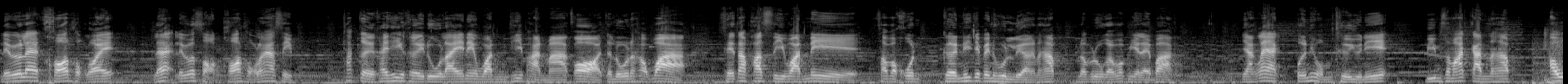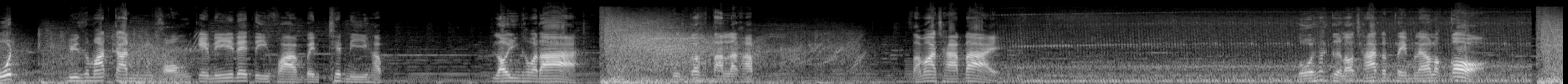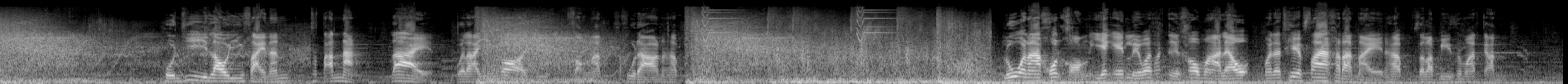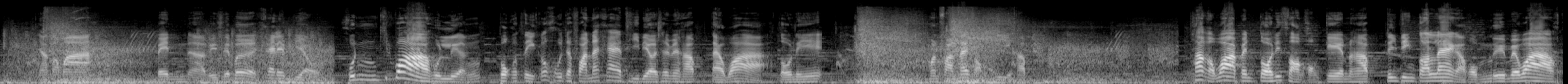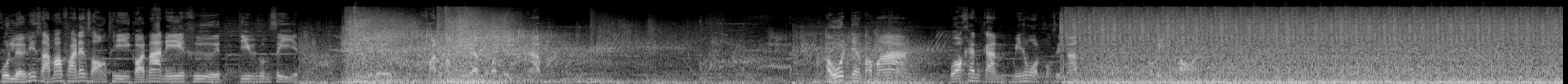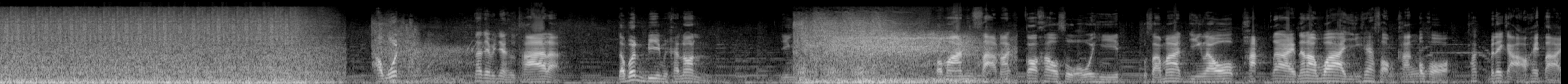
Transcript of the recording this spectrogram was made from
เลเวลแรกคอร์ส600 และเลเวล2คอร์ส650 ถ้าเกิดใครที่เคยดูไลฟ์ในวันที่ผ่านมาก็จะรู้นะครับว่าเซตัพัสซีวันนี่สรรพคุณเกินที่จะเป็นหุ่นเหลืองนะครับ เรามาดูกันว่ามีอะไรบ้าง อย่างแรกปืนที่ผมถืออยู่นี้บีมสมาร์ทกันนะครับ อาวุธ บีมสมาร์ทกันของเกมนี้ได้ตีความเป็นเช่นนี้ครับ เรายิงธรรมดาหุ่นก็ตันแล้วครับ สามารถชาร์จได้ โดยถ้าเกิดเราชาร์จจนเต็มแล้วแล้วก็หุ่นที่เรายิงใส่นั้นสตันหนักได้ เวลายิงก็ยิงสองนัดคูดาวนะครับ รู้อนาคตของ EXS เลยว่าถ้าเกิดเข้ามาแล้วมันจะเทพซ่าขนาดไหนนะครับสำหรับบีสมาร์ทกัน อย่างต่อมาเป็นรีเซเบอร์แค่เล่มเดียว คุณคิดว่าหุ่นเหลืองปกติก็คงจะฟันได้แค่ทีเดียวใช่ไหมครับ แต่ว่าตัวนี้มันฟันได้2ทีครับถ้ากับว่าเป็นตัวที่ 2 ของเกมนะครับ จริง ๆ ตอนแรกอะผมลืมไปว่าหุ่นเหลืองที่สามารถฟันได้ 2 ทีก่อนหน้านี้คือ G04 นี่เลยฟันทำเรือปกตินะครับ อาวุธอย่างต่อมาวอลแคนกันมีทั้งหมด 60 นัดเอาไปยิงต่ออาวุธ น่าจะเป็นอย่างสุดท้ายล่ะดับเบิลบีมแคนนอนยิง ประมาณ3นัดก็เข้าสู่โอเวอร์ฮีทสามารถยิงแล้วพักได้ แนะนำว่ายิงแค่ 2 ครั้งก็พอ ถ้าไม่ได้กะเอาให้ตาย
